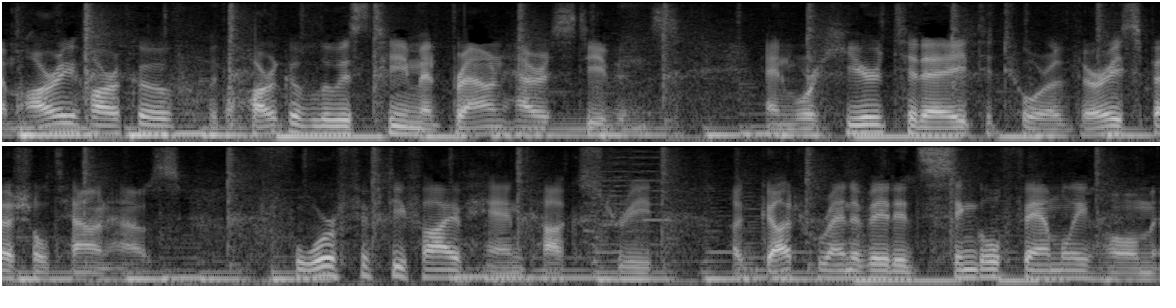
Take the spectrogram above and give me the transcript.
I'm Ari Harkov with the Harkov Lewis team at Brown Harris Stevens, and we're here today to tour a very special townhouse, 455 Hancock Street, a gut renovated single family home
